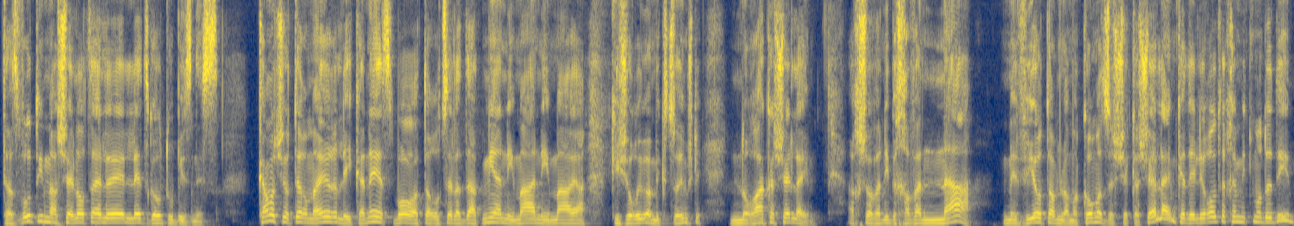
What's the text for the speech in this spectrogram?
תעזבו אותי מהשאלות האלה, let's go to business. כמה שיותר מהר להיכנס, בוא, אתה רוצה לדעת מי אני, מה אני, מה הכישורים המקצועיים שלי, נורא קשה להם. עכשיו, אני בכוונה מביא אותם למקום הזה שקשה להם כדי לראות איך הם מתמודדים,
